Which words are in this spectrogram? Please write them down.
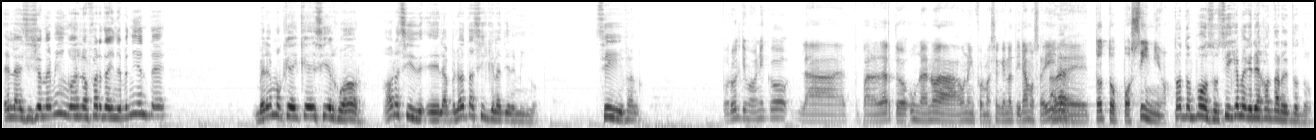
Es la decisión de Mingo, es la oferta de Independiente. Veremos qué, decide el jugador. Ahora sí, eh, la pelota sí que la tiene Mingo. Sí, Franco. Por último, Nico, la, para darte una nueva una información que no tiramos ahí, la de Toto Pocinho. Toto Pozo, sí, ¿qué me querías contar de Toto?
